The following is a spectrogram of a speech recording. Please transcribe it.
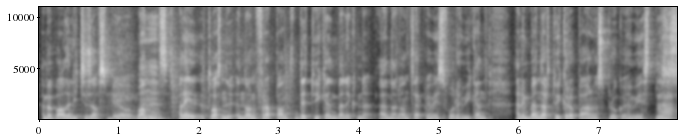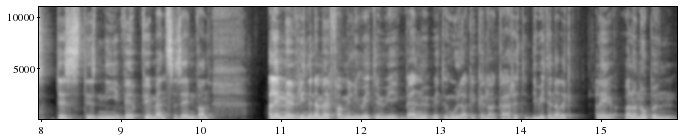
en bepaalde liedjes afspeel. Want allee, het was nu enorm frappant. Dit weekend ben ik na- naar Antwerpen geweest, vorig weekend, en ik ben daar twee keer op aangesproken geweest. Dus Ja. het, is, het is niet... Veel, veel mensen zijn van... Alleen mijn vrienden en mijn familie weten wie ik ben, weten hoe dat ik in elkaar zit. Die weten dat ik allee, wel een open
